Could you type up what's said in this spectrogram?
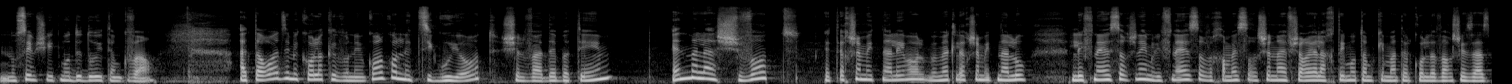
נושאים שהתמודדו איתם כבר. אתה רואה את זה מכל הכיוונים. קודם כל נציגויות של ועדי בתים, אין מה להשוות את איך שהם מתנהלים, או באמת לאיך שהם התנהלו לפני עשר שנים. לפני עשר וחמש עשרה שנה אפשר היה להחתים אותם כמעט על כל דבר שזז.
